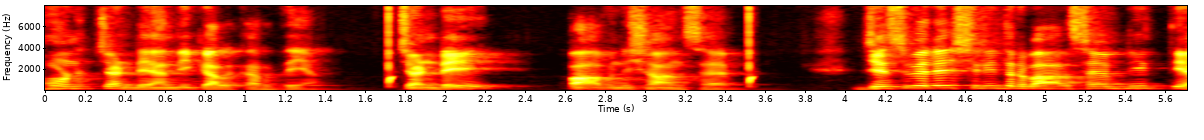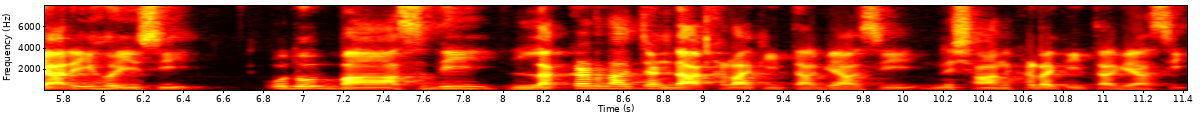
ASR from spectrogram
ਹੁਣ ਝੰਡਿਆਂ ਦੀ ਗੱਲ ਕਰਦੇ ਹਾਂ। ਝੰਡੇ ਭਾਵ ਨਿਸ਼ਾਨ ਸਾਹਿਬ। ਜਿਸ ਵੇਲੇ ਸ੍ਰੀ ਦਰਬਾਰ ਸਾਹਿਬ ਦੀ ਤਿਆਰੀ ਹੋਈ ਸੀ, ਉਦੋਂ ਬਾਂਸ ਦੀ ਲੱਕੜ ਦਾ ਝੰਡਾ ਖੜਾ ਕੀਤਾ ਗਿਆ ਸੀ, ਨਿਸ਼ਾਨ ਖੜਾ ਕੀਤਾ ਗਿਆ ਸੀ।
